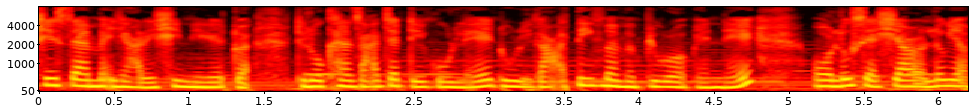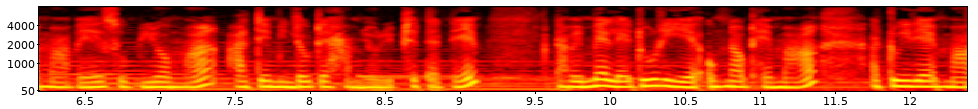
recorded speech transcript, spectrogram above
ရှေ့ဆက်မဲ့အရာတွေရှိနေတဲ့အတွက်ဒီလိုခံစားချက်တွေကိုလည်းသူတွေကအတိမတ်မပြုတော့ဘဲနဲ့ဟောလှုပ်ဆက်ရှာတော့လှုပ်ရမှာပဲဆိုပြီးတော့မှအာတင်မီလှုပ်တဲ့ဟာမျိုးတွေဖြစ်တတ်တယ်ဒါပေမဲ့လည်းတို့တွေရဲ့အုံနောက်ထဲမှာအတွေ့ထဲမှာ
